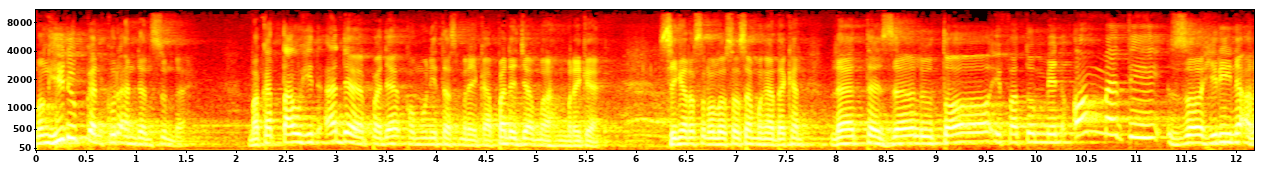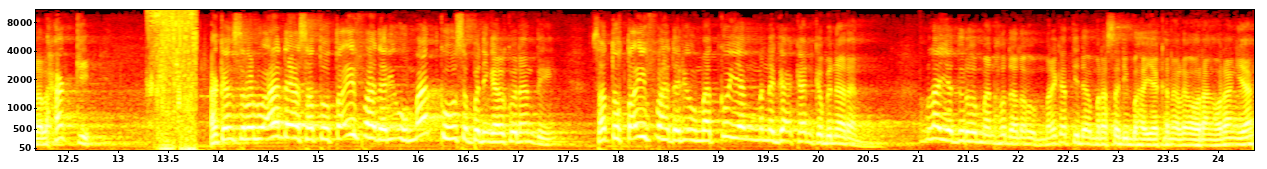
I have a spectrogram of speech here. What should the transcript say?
menghidupkan Quran dan Sunnah. Maka tauhid ada pada komunitas mereka, pada jamaah mereka. Sehingga Rasulullah SAW mengatakan, La tazalu ta'ifatum min ummati zahirina alal haqqi. Akan selalu ada satu taifah dari umatku sepeninggalku nanti. Satu taifah dari umatku yang menegakkan kebenaran. Mereka tidak merasa dibahayakan oleh orang-orang yang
